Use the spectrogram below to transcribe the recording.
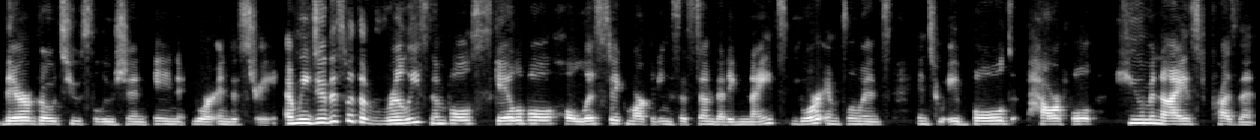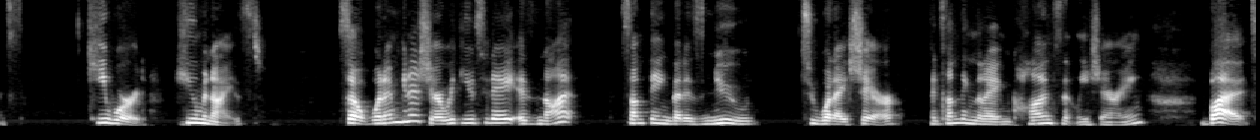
their go to solution in your industry. And we do this with a really simple, scalable, holistic marketing system that ignites your influence into a bold, powerful, humanized presence. Keyword humanized. So, what I'm going to share with you today is not something that is new to what I share. It's something that I'm constantly sharing, but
